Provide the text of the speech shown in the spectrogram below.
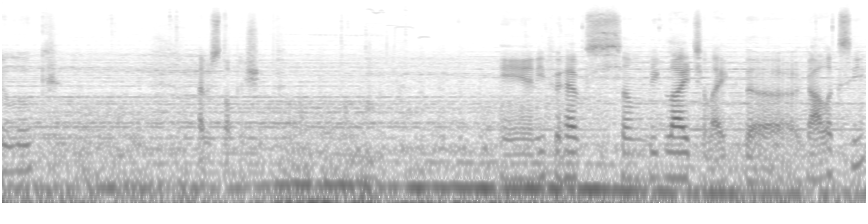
you look. I will stop the ship. And if you have some big lights like the galaxy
